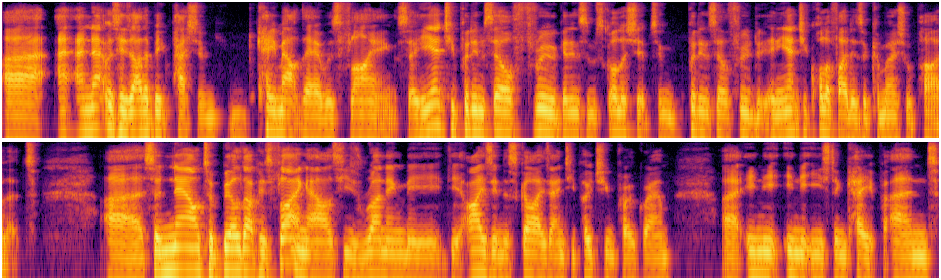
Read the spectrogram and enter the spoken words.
uh, and, and, that was his other big passion. Came out there was flying, so he actually put himself through getting some scholarships and put himself through, and he actually qualified as a commercial pilot. Uh, so now to build up his flying hours, he's running the the Eyes in the Skies anti-poaching program uh, in the in the Eastern Cape, and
